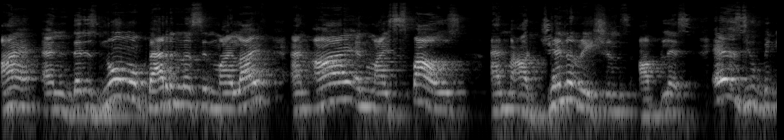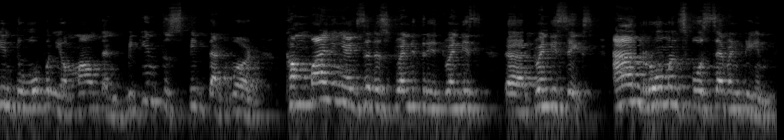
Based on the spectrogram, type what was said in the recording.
i and there is no more barrenness in my life. And i and my spouse and our generations are blessed. As you begin to open your mouth and begin to speak that word combining exodus 23 20, uh, 26 and romans 4 17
